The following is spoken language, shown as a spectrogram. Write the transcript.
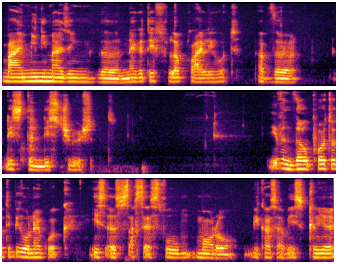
by minimizing the negative log likelihood of the distance distribution. Even though prototypical network is a successful model because of its clear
